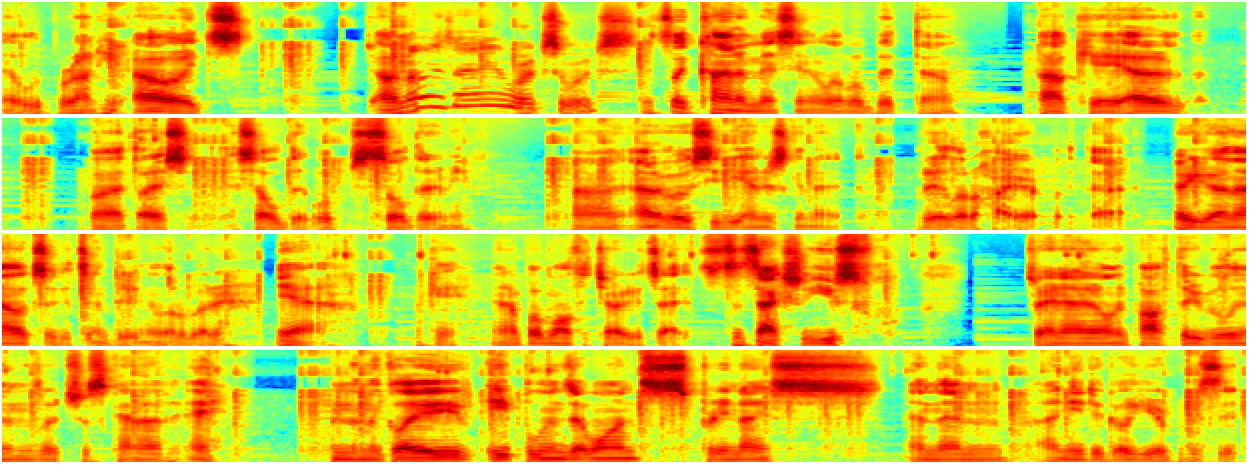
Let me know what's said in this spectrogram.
I loop around here. Oh, it's... Oh, no, it works, it works. It's, like, kind of missing a little bit, though. Okay, out of... Well, I thought I sold it. Whoops, sold it, I mean. Uh, out of OCD, I'm just gonna put it a little higher up like that. There you go, now it looks like it's doing a little better. Yeah, okay. And I'll put multi-targets. It's, it's actually useful. So right now I only pop three balloons, which is kind of eh. And then the glaive, eight balloons at once, pretty nice. And then I need to go here because it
